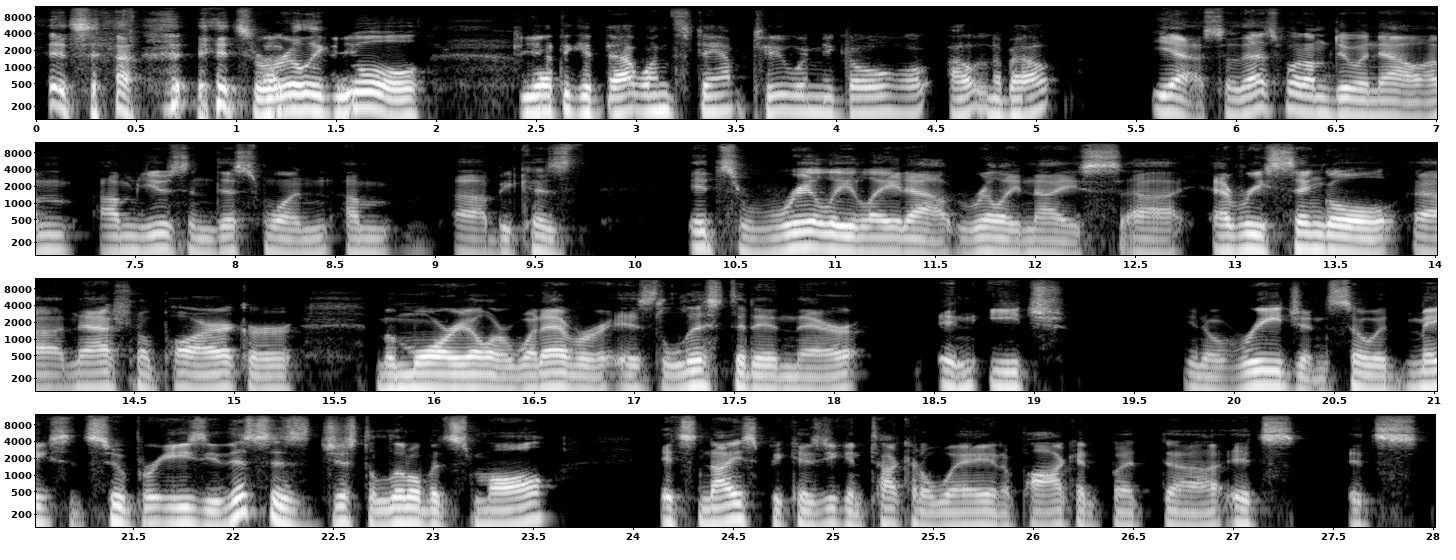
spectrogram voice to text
it's uh, it's really cool. Do you have to get that one stamped too when you go out and about? Yeah, so that's what I'm doing now. I'm I'm using this one um uh, because it's really laid out really nice. Uh, every single uh, national park or memorial or whatever is listed in there in each you know region, so it makes it super easy. This is just a little bit small. It's nice because you can tuck it away in a pocket, but uh, it's it's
